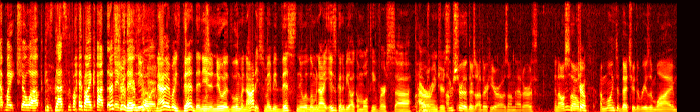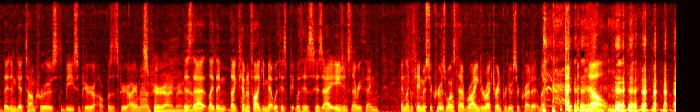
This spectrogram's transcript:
that might show up because that's the vibe I got that That's they true. were They there knew for. now that everybody's dead. They need a new Illuminati. So maybe this new Illuminati is going to be like a multiverse uh, Power Rangers. I'm sure that there's other heroes on that Earth. And also, True. I'm willing to bet you the reason why they didn't get Tom Cruise to be superior was it Superior Iron Man? Superior Iron Man. is yeah. that like they like Kevin Feige met with his with his his agents and everything, and like okay, Mr. Cruise wants to have writing, director, and producer credit, and like no,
